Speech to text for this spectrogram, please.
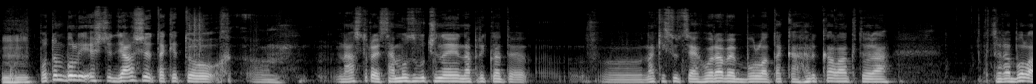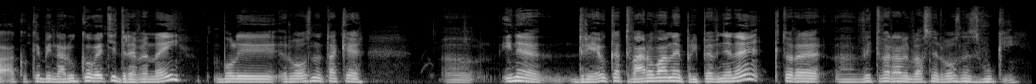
Mm-hmm. Potom boli ešte ďalšie takéto um, nástroje samozvučné, napríklad e, na Kisuciach Horave bola taká hrkala, ktorá, ktorá bola ako keby na rukoveti drevenej. Boli rôzne také uh, iné drievka tvarované, pripevnené, ktoré e, vytvárali vlastne rôzne zvuky.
